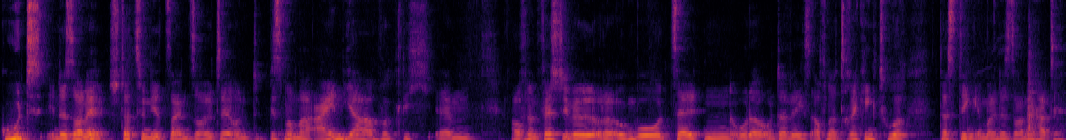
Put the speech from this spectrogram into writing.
gut in der Sonne stationiert sein sollte. Und bis man mal ein Jahr wirklich ähm, auf einem Festival oder irgendwo zelten oder unterwegs auf einer Trekkingtour das Ding immer in der Sonne hatte,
